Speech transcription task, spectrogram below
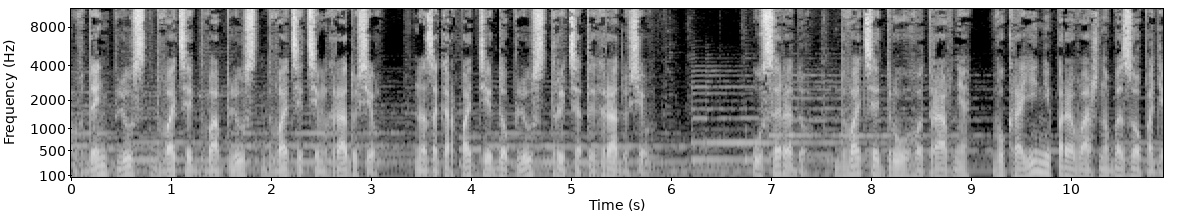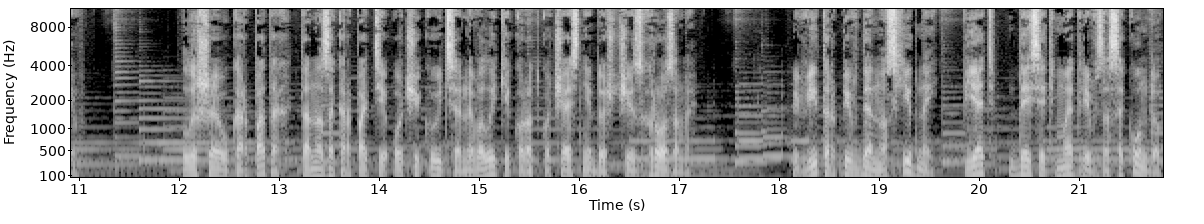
вдень плюс 22 плюс 27 градусів, на Закарпатті до плюс 30 градусів. У середу, 22 травня, в Україні переважно без опадів. Лише у Карпатах та на Закарпатті очікуються невеликі короткочасні дощі з грозами. Вітер південно-східний 5-10 метрів за секунду,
